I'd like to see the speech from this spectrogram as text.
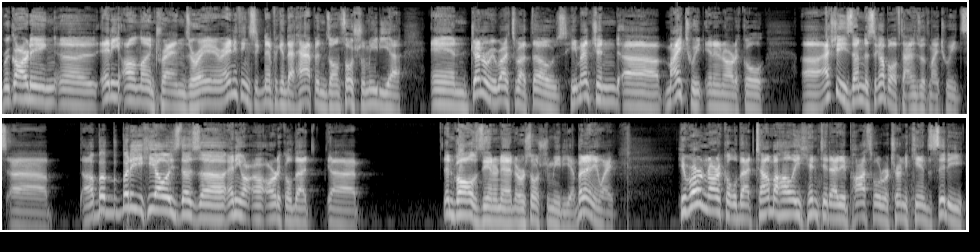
regarding uh, any online trends or, or, anything significant that happens on social media and generally writes about those. He mentioned uh, my tweet in an article. Uh, actually, he's done this a couple of times with my tweets. Uh, uh, but but he, he always does uh, any article that involves the internet or social media. But anyway, he wrote an article that Hali hinted at a possible return to Kansas City.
